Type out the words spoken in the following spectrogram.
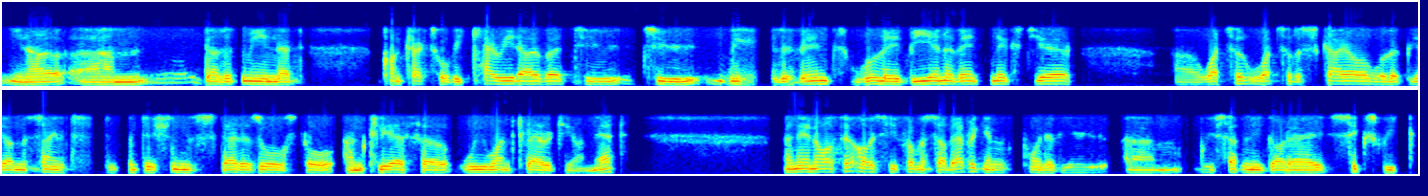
You know, um, does it mean that contracts will be carried over to to next event? Will there be an event next year? Uh, what sort, what sort of scale will it be on the same conditions? That is all still unclear. So we want clarity on that. And then also, obviously, from a South African point of view, um, we've suddenly got a six weeks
